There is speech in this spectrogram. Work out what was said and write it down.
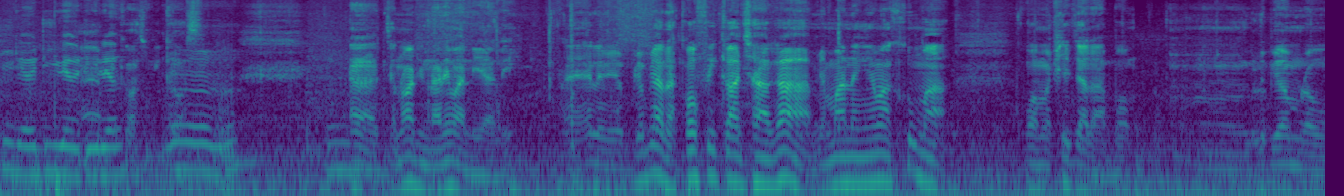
ဒီလိုဒီလိုဒီလို because because အဲကျွန်တော်ဒီနားလေးမှာနေရလေအဲအဲ့လိုမျိုးပြောပြတာ coffee culture ကမြန်မာနိုင်ငံမှာခုမှဟိုမဖြစ်ကြတာပေါ့ဘယ်လိုပြောမလို့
